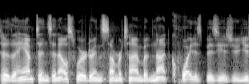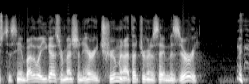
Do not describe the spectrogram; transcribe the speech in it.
to the Hamptons and elsewhere during the summertime, but not quite as busy as you're used to seeing. By the way, you guys were mentioning Harry Truman. I thought you were going to say Missouri.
